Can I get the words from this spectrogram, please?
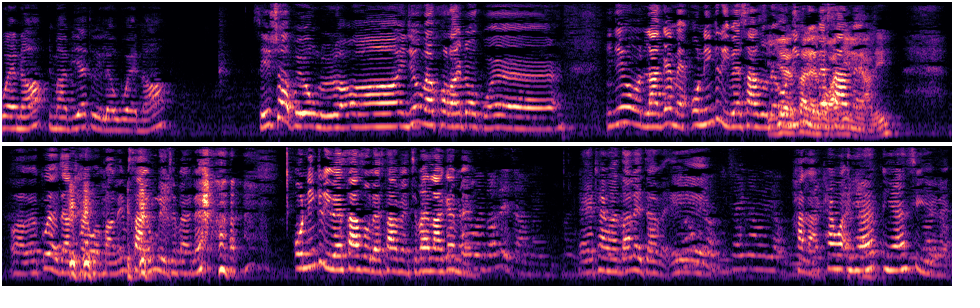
ဝယ်နော်ဒီမှာပြည့်တွေလည်းဝယ်နော် ဈေးလျှော့ပေးအောင်လို့တော့အော်အင်ဂျင်ပဲခေါ်လိုက်တော့ကွယ်အင်ဂျင်ကိုလာခဲ့မယ် onion ကလေးပဲစားဆိုလေ onion ကလေးပဲစားမယ်လေဟိုကိုယ့်ယောက်ျားထိုင်ဝမ်မှာလေမဆိုင်ဘူးလေဂျပန်နဲ့။အိုနင်းကလေးပဲစားဆိုလဲစားမယ်ဂျပန်လာခဲ့မယ်တော့လည်းကြမယ်။အဲထိုင်ဝမ်သားလဲကြမယ်အေးဒီချိုင်းနာလည်းရောက်ဟာလာထိုင်ဝမ်အရန်အရန်စီရတဲ့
